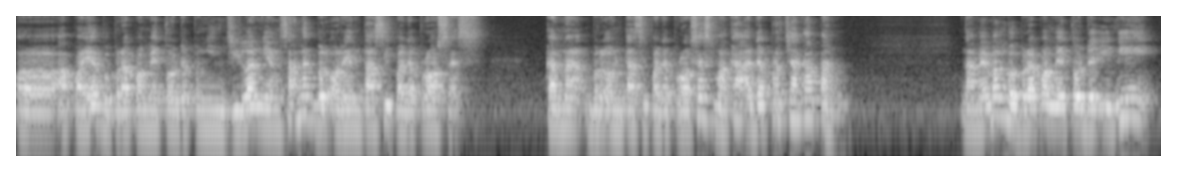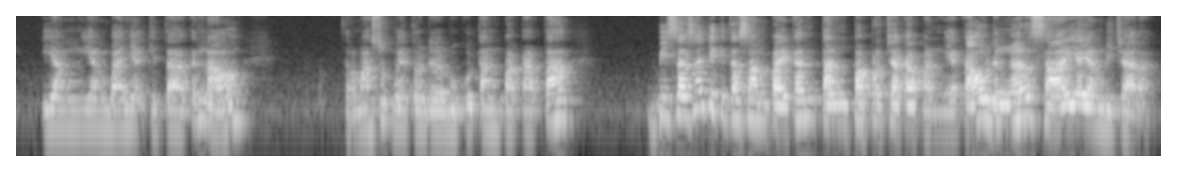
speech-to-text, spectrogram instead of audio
uh, apa ya beberapa metode penginjilan yang sangat berorientasi pada proses. Karena berorientasi pada proses maka ada percakapan. Nah, memang beberapa metode ini yang yang banyak kita kenal termasuk metode buku tanpa kata bisa saja kita sampaikan tanpa percakapan ya. Kau dengar saya yang bicara.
